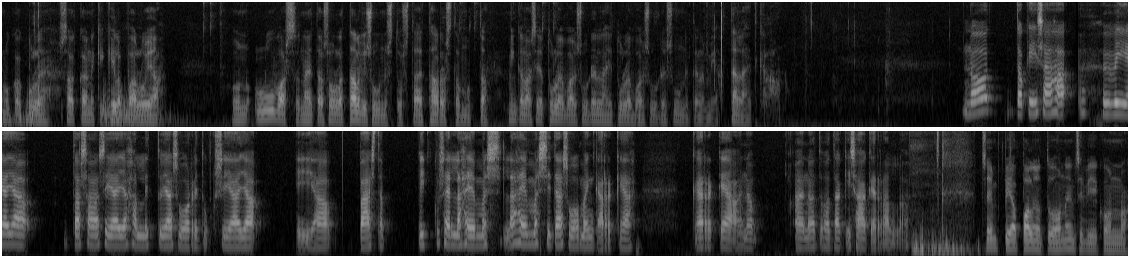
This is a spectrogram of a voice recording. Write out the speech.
Lokakuulle saakka ainakin kilpailuja on luvassa. Näitä taisi olla talvisuunnistusta et harrasta, mutta minkälaisia tulevaisuuden, lähitulevaisuuden suunnitelmia tällä hetkellä on? No toki saa hyviä ja tasaisia ja hallittuja suorituksia ja, ja päästä pikkusen lähemmäs, lähemmäs sitä Suomen kärkeä, kärkeä aina, aina tuota kisaa kerrallaan. Tsemppiä paljon tuohon ensi viikon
